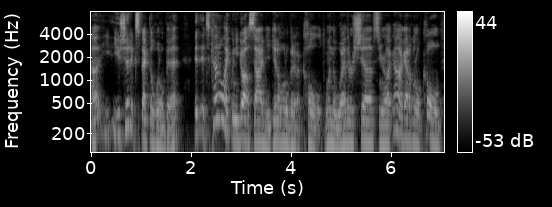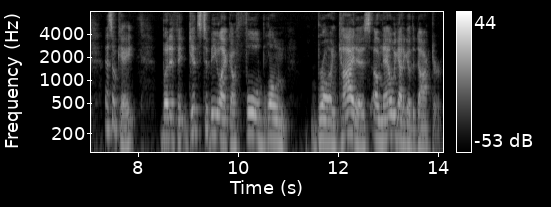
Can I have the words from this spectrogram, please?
uh, you should expect a little bit. It, it's kind of like when you go outside and you get a little bit of a cold. When the weather shifts and you're like, oh, I got a little cold, that's okay. But if it gets to be like a full blown bronchitis, oh, now we got to go to the doctor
